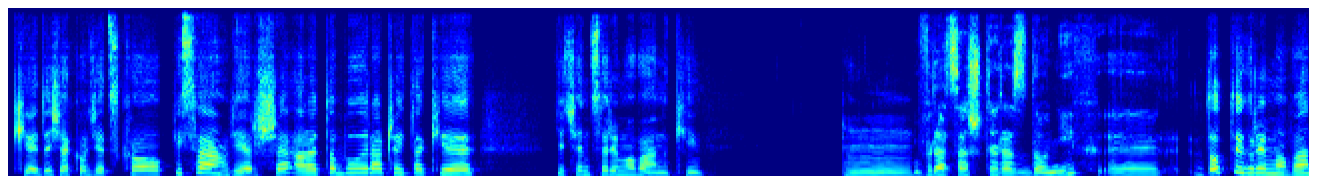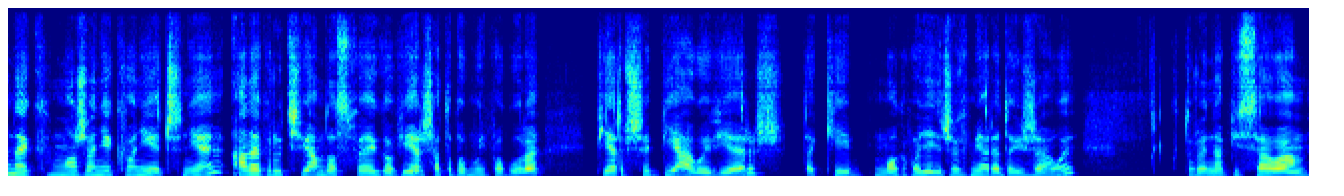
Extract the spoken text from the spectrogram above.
Kiedyś jako dziecko pisałam wiersze, ale to były raczej takie dziecięce rymowanki. Mm, Wracasz teraz do nich? E, Do tych rymowanek może niekoniecznie, ale wróciłam do swojego wiersza. To był mój w ogóle pierwszy biały wiersz, taki mogę powiedzieć, że w miarę dojrzały, który napisałam,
